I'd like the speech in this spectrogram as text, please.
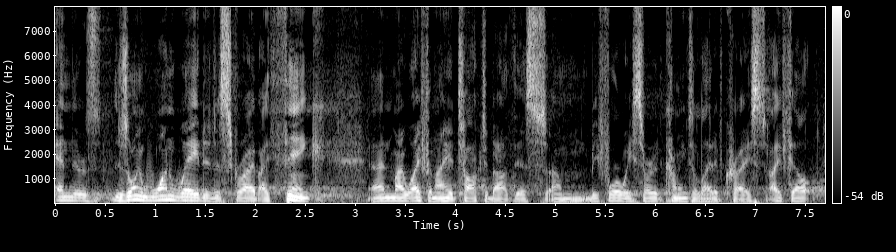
and there's, there's only one way to describe, I think, and my wife and I had talked about this um, before we started coming to Light of Christ. I felt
